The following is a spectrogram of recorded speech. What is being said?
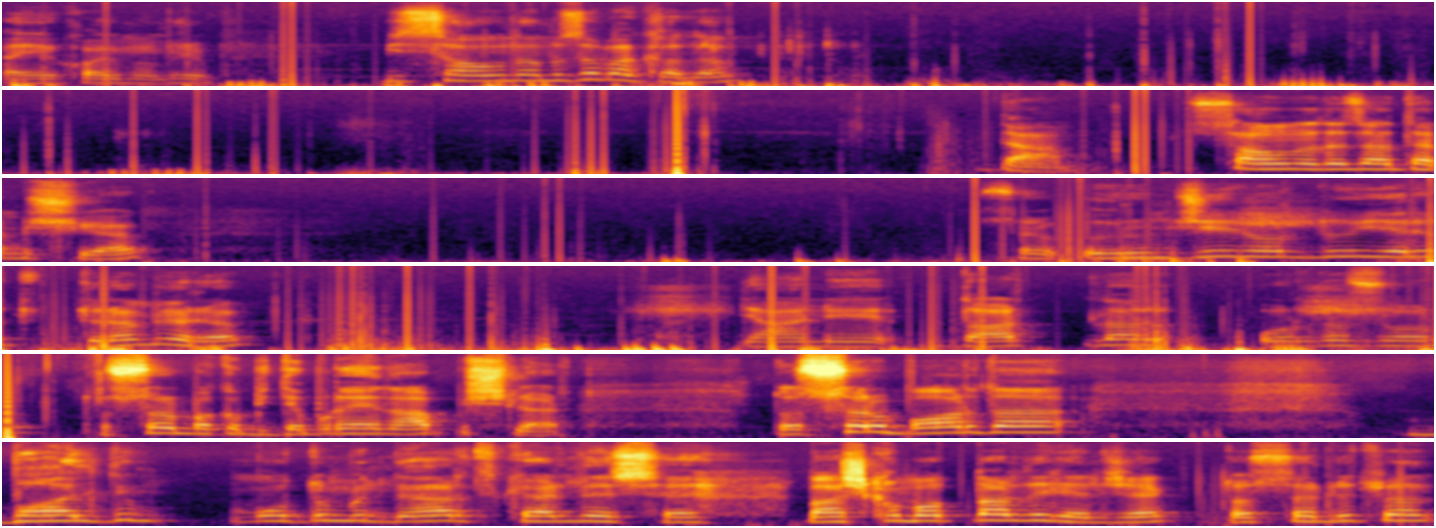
Hayır koymamışım. Bir saunamıza bakalım. Tamam. Saunada zaten bir şey yok. Sonra örümceğin olduğu yeri tutturamıyorum. Yani dartlar orada zor. Dostlar bakın bir de buraya ne yapmışlar. Dostlar bu arada Baldi modu mu ne artık her neyse. Başka modlar da gelecek. Dostlar lütfen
